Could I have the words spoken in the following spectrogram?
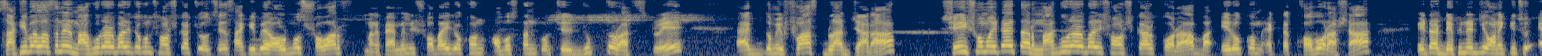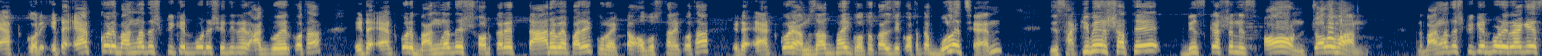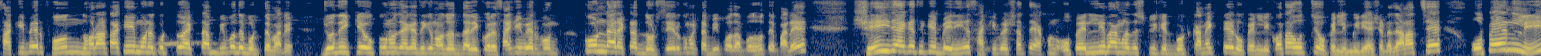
Shakib Al হাসানের মাগুরার বাড়ি যখন সংস্কার চলছে, সাকিবের অলমোস্ট সবার মানে ফ্যামিলির সবাই যখন অবস্থান করছে যুক্তরাষ্ট্রে, একদমই ফার্স্ট ব্লাড যারা সেই সময়টায় তার মাগুরার বাড়ি সংস্কার করা বা এরকম একটা খবর আসা, এটা ডেফিনেটলি অনেক কিছু অ্যাড করে। এটা অ্যাড করে বাংলাদেশ ক্রিকেট বোর্ডে সেদিনের আগ্রহের কথা, এটা অ্যাড করে বাংলাদেশ সরকারের তার ব্যাপারে কোনো একটা অবস্থানের কথা, এটা অ্যাড করে আমজাদ ভাই গতকাল যে কথাটা বলেছেন, যে সাকিবের সাথে ডিসকাশন ইজ অন চলমান। বাংলাদেশ ক্রিকেট বোর্ড এর আগে সাকিবের ফোন ধরাটাকেই মনে করতো একটা বিপদে পড়তে পারে। যদি কেউ কোনো জায়গা থেকে নজরদারি করে সাকিবের ফোন কোন ডাইরেক্টর ধরছে, এরকম একটা বিপদ আপদ হতে পারে। সেই জায়গা থেকে বেরিয়ে সাকিবের সাথে এখন openly Bangladesh cricket board connected openly কথা হচ্ছে ওপেনলি মিডিয়া সেটা জানাচ্ছে। Openly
